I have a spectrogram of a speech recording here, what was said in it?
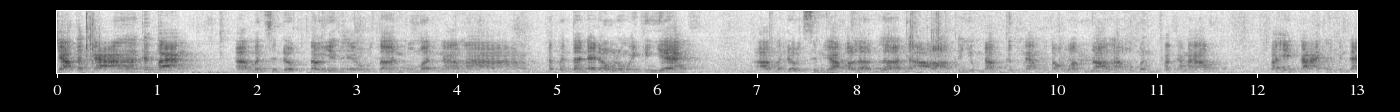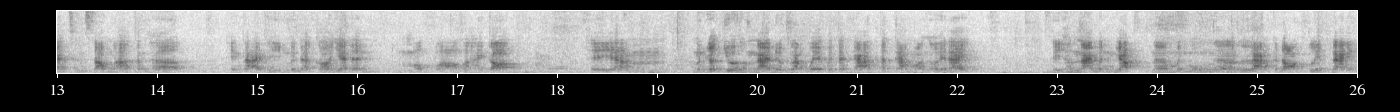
chào tất cả các bạn. À, mình xin được tự giới thiệu tên của mình à, là tên mình tên đầy đủ là Nguyễn Kiên Giang. À, mình được sinh ra và lớn lên ở cái vùng đất cực nam của tổ quốc đó là U Minh và Cà Mau. Và hiện tại thì mình đang sinh sống ở Cần Thơ. Hiện tại thì mình đã có gia đình một vợ và hai con. Thì um, mình rất vui hôm nay được làm quen với tất cả tất cả mọi người ở đây. Thì hôm nay mình gặp à, mình muốn à, làm cái đoạn clip này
